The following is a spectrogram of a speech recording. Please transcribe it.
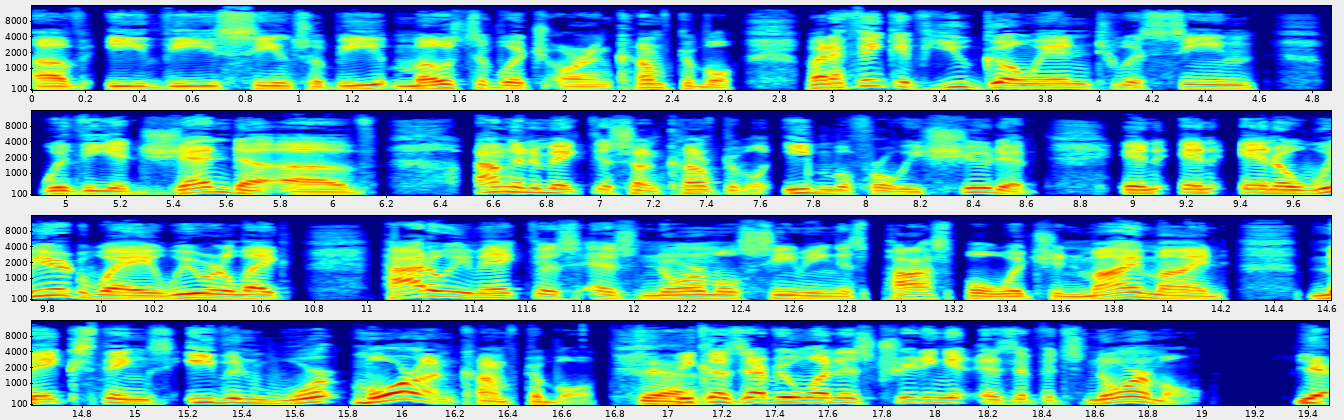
of these scenes would be, most of which are uncomfortable. But I think if you go into a scene with the agenda of I'm going to make this uncomfortable even before we shoot it, in in in a weird way, we were like, how do we make this as normal seeming as possible? Which, in my mind, makes things even wor- more uncomfortable Yeah. because everyone is treating it as if it's normal. Yeah.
